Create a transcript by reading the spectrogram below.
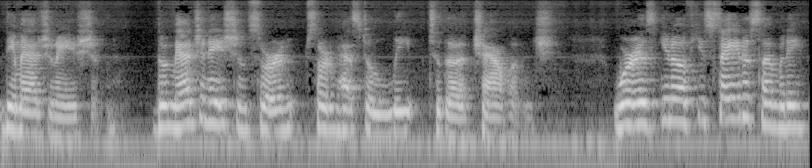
the imagination. The imagination sort of, sort of has to leap to the challenge. Whereas, you know, if you say to somebody,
